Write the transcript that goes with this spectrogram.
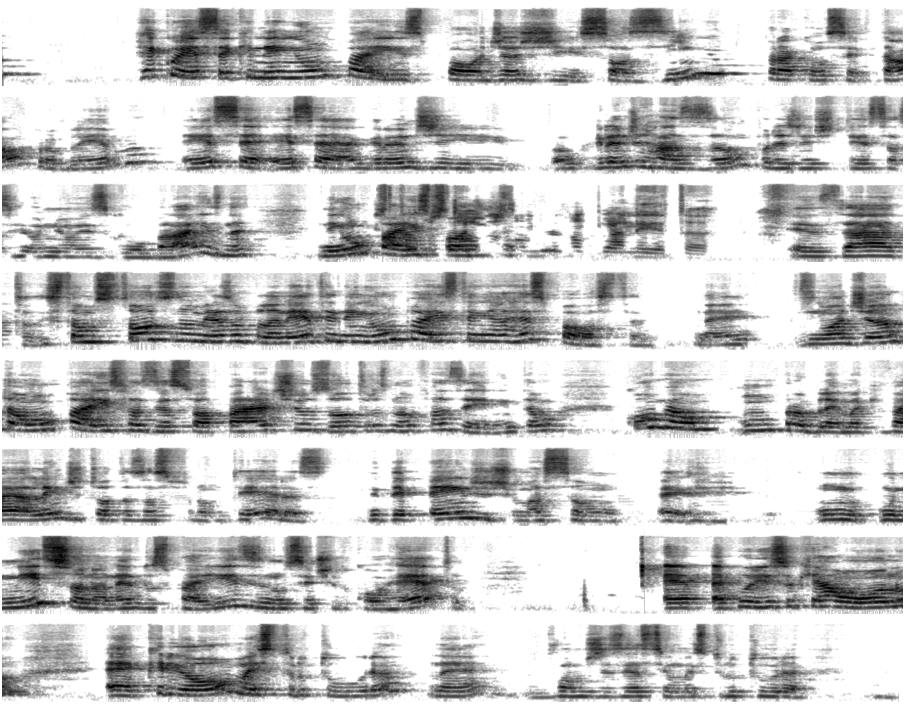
reconhecer que nenhum país pode agir sozinho para consertar o problema. Esse é, essa é a grande, a grande razão por a gente ter essas reuniões globais, né? Nenhum Estamos país pode. Todos no mesmo planeta. Exato. Estamos todos no mesmo planeta e nenhum país tem a resposta, né? Não adianta um país fazer a sua parte e os outros não fazerem. Então, como é um, um problema que vai além de todas as fronteiras e depende de uma ação é, uníssona, né, dos países no sentido correto, é, é por isso que a ONU é, criou uma estrutura, né, vamos dizer assim, uma estrutura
